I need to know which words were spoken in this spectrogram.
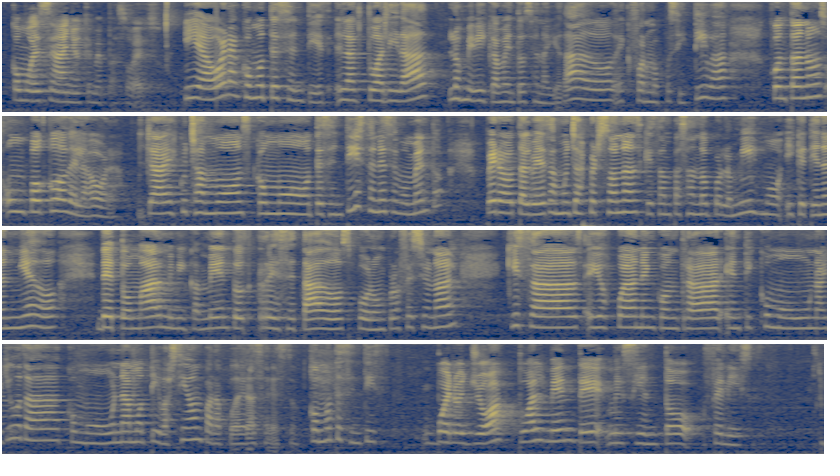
como ese año que me pasó eso. ¿Y ahora cómo te sentís? En la actualidad, los medicamentos han ayudado de forma positiva. Contanos un poco de la hora. Ya escuchamos cómo te sentiste en ese momento, pero tal vez a muchas personas que están pasando por lo mismo y que tienen miedo de tomar medicamentos recetados por un profesional, quizás ellos puedan encontrar en ti como una ayuda, como una motivación para poder hacer esto. ¿Cómo te sentís? Bueno, yo actualmente me siento feliz.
